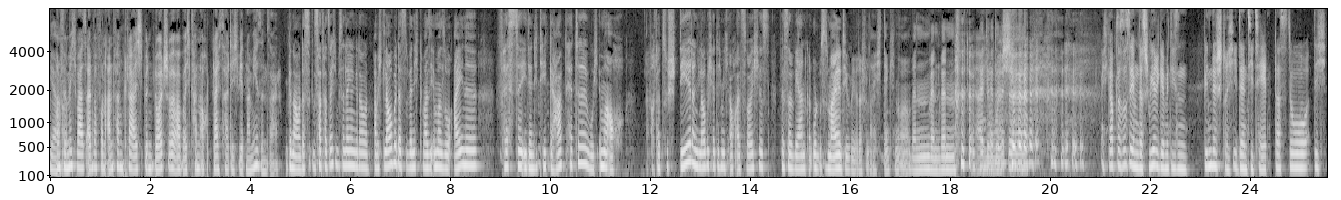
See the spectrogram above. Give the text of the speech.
Ja. Und für mich war es einfach von Anfang klar, ich bin Deutsche, aber ich kann auch gleichzeitig Vietnamesin sein. Genau, das, das hat tatsächlich ein bisschen länger gedauert. Aber ich glaube, dass wenn ich quasi immer so eine feste Identität gehabt hätte, wo ich immer auch einfach dazu stehe, dann glaube ich, hätte ich mich auch als solches besser wehren können. Und das ist meine Theorie oder vielleicht denke ich nur, wenn, wenn, wenn. hätte, hätte, hätte. Ich glaube, das ist eben das Schwierige mit diesen Bindestrich-Identität, dass du dich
